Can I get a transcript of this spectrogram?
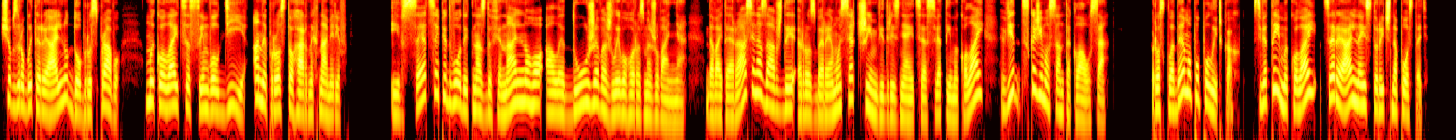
щоб зробити реальну добру справу. Миколай це символ дії, а не просто гарних намірів. І все це підводить нас до фінального, але дуже важливого розмежування. Давайте раз і назавжди розберемося, чим відрізняється святий Миколай від, скажімо, Санта Клауса. Розкладемо по поличках. Святий Миколай це реальна історична постать.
